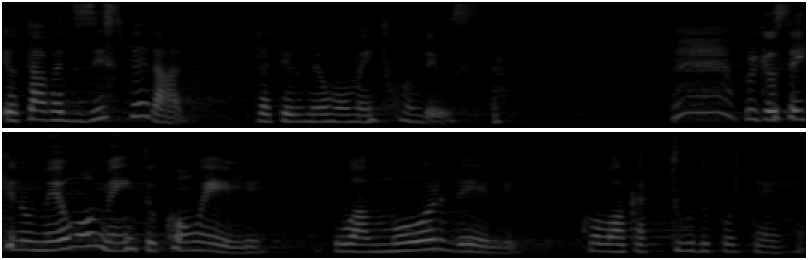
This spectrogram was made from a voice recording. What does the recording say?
Eu estava desesperada para ter o meu momento com Deus. Porque eu sei que no meu momento com Ele, o amor dele coloca tudo por terra.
